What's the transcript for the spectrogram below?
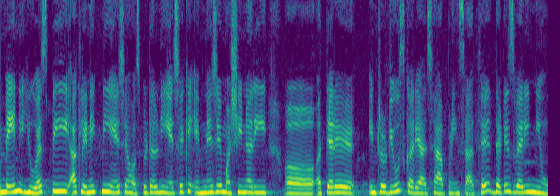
મેઇન યુએસપી આ ક્લિનિકની એ છે હોસ્પિટલની એ છે કે એમને જે મશીનરી અત્યારે ઇન્ટ્રોડ્યુસ કર્યા છે આપણી સાથે દેટ ઇઝ વેરી ન્યૂ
